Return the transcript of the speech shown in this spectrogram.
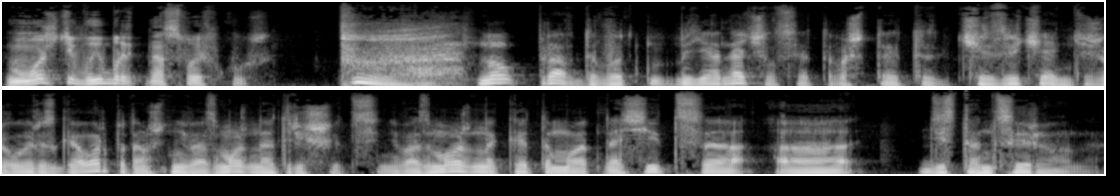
Можете выбрать на свой вкус. Ну, правда, вот я начал с этого, что это чрезвычайно тяжелый разговор, потому что невозможно отрешиться, невозможно к этому относиться а, дистанцированно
